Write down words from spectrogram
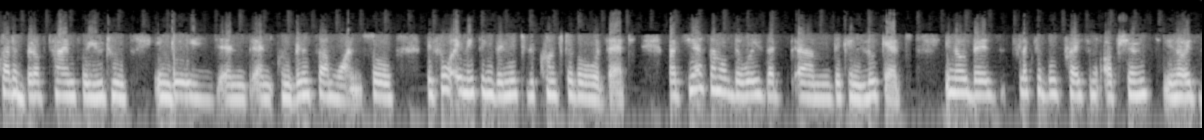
quite a bit of time for you to engage and, and convince someone. So before anything, they need to be comfortable with that. But here are some of the ways that um, they can look at. You know, there's flexible pricing options. You know, it's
